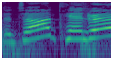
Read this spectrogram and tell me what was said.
Good job, Kendra.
